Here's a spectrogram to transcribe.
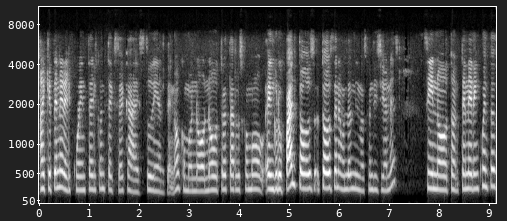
hay que tener en cuenta el contexto de cada estudiante, ¿no? Como no, no tratarlos como en grupal, todos, todos tenemos las mismas condiciones, sino tener en cuenta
